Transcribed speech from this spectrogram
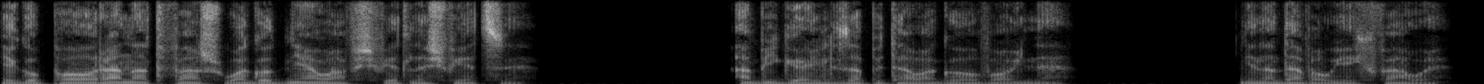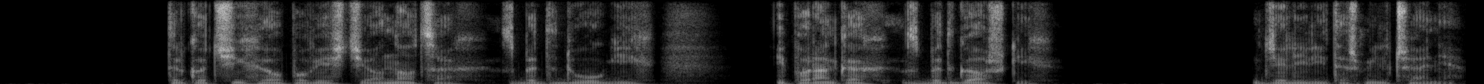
Jego poorana twarz łagodniała w świetle świecy. Abigail zapytała go o wojnę. Nie nadawał jej chwały. Tylko ciche opowieści o nocach, zbyt długich i porankach zbyt gorzkich. Dzielili też milczenie.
